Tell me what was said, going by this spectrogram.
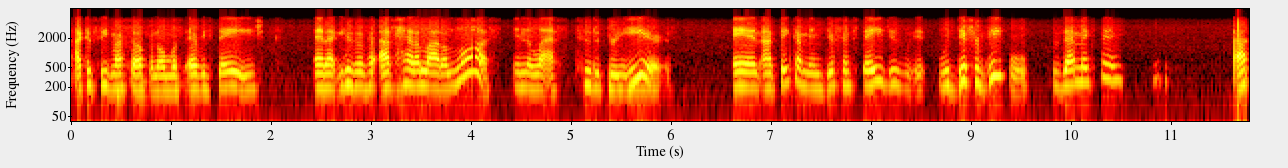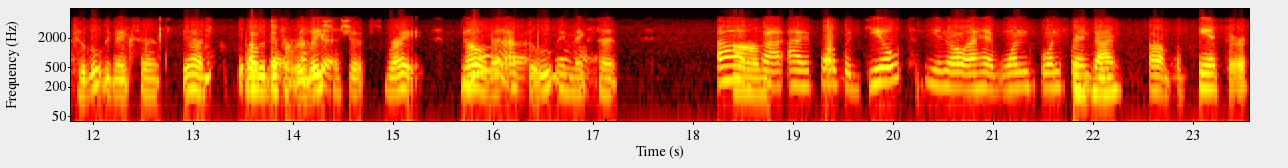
I could see myself in almost every stage, and I, because I've had a lot of loss in the last two to 3 mm-hmm. years, and I think I'm in different stages with different people. Does that make sense? Absolutely makes sense. Yes, those okay. are different relationships, okay. right? No, yeah, that absolutely yeah. makes sense. Um, um so I, I felt the guilt. You know, I had one one friend mm-hmm. die um, of cancer,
